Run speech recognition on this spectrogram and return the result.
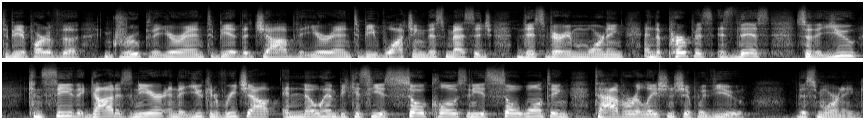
to be a part of the group that you're in, to be at the job that you're in, to be watching this message this very morning. And the purpose is this so that you can see that God is near and that you can reach out and know Him because He is so close and He is so wanting to have a relationship with you this morning.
